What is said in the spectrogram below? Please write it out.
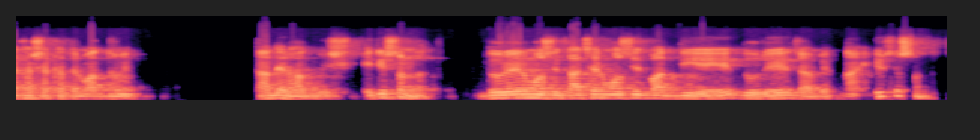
দেখা সাক্ষাতের মাধ্যমে তাদের হক বেশি। এটি সন্ন্যত দূরের মসজিদ, কাছের মসজিদ বাদ দিয়ে দূরে যাবেন না, এটি হচ্ছে সন্ন্যত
